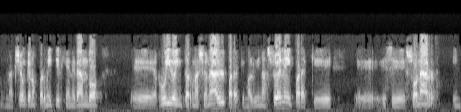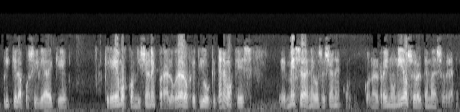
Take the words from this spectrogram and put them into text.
Una acción que nos permite ir generando eh, ruido internacional para que Malvinas suene y para que eh, ese sonar implique la posibilidad de que creemos condiciones para lograr el objetivo que tenemos, que es eh, mesa de negociaciones con, con el Reino Unido sobre el tema de soberanía.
